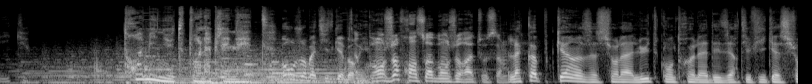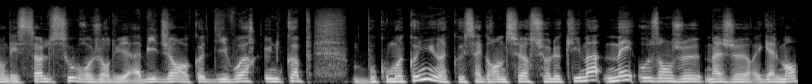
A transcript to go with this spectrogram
antique. 3 minutes pour la planète. Bonjour Baptiste Gabory. Bonjour François, bonjour à tous. La COP 15 sur la lutte contre la désertification des sols s'ouvre aujourd'hui à Abidjan, en Côte d'Ivoire. Une COP beaucoup moins connue hein, que sa grande sœur sur le climat, mais aux enjeux majeurs également,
